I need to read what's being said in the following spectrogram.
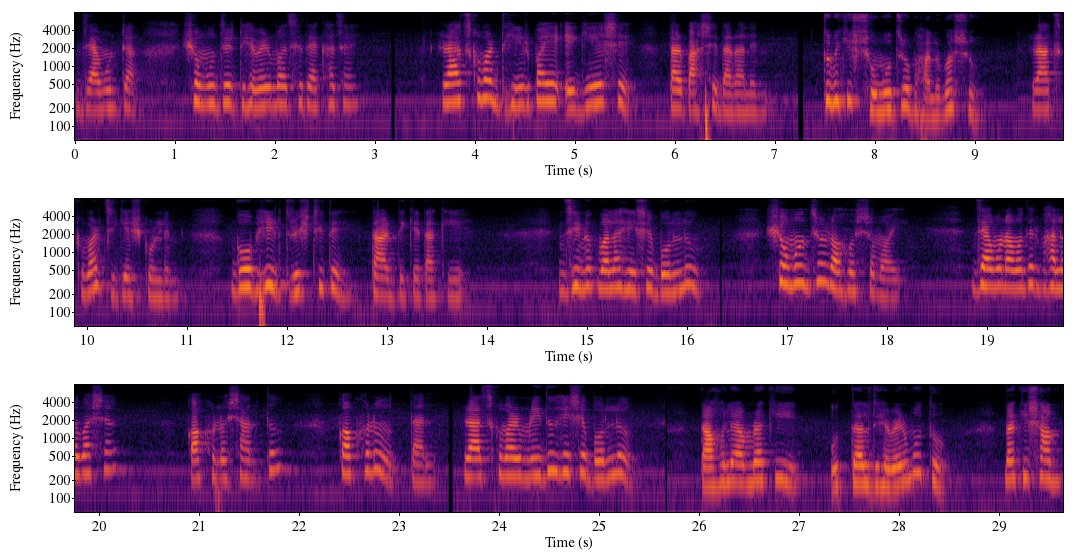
যেমনটা সমুদ্রের ঢেউয়ের মাঝে দেখা যায়। রাজকুমার ধীর পায়ে এগিয়ে এসে তার পাশে দাঁড়ালেন। তুমি কি সমুদ্র ভালোবাসো? রাজকুমার জিজ্ঞেস করলেন গভীর দৃষ্টিতে তার দিকে তাকিয়ে। ঝিনুকমালা হেসে বলল সমুদ্র রহস্যময়। যেমন আমাদের ভালোবাসা কখনো শান্ত কখনো উত্তাল। রাজকুমার মৃদু হেসে বলল তাহলে আমরা কি উত্তাল ঢেউয়ের মতো নাকি শান্ত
